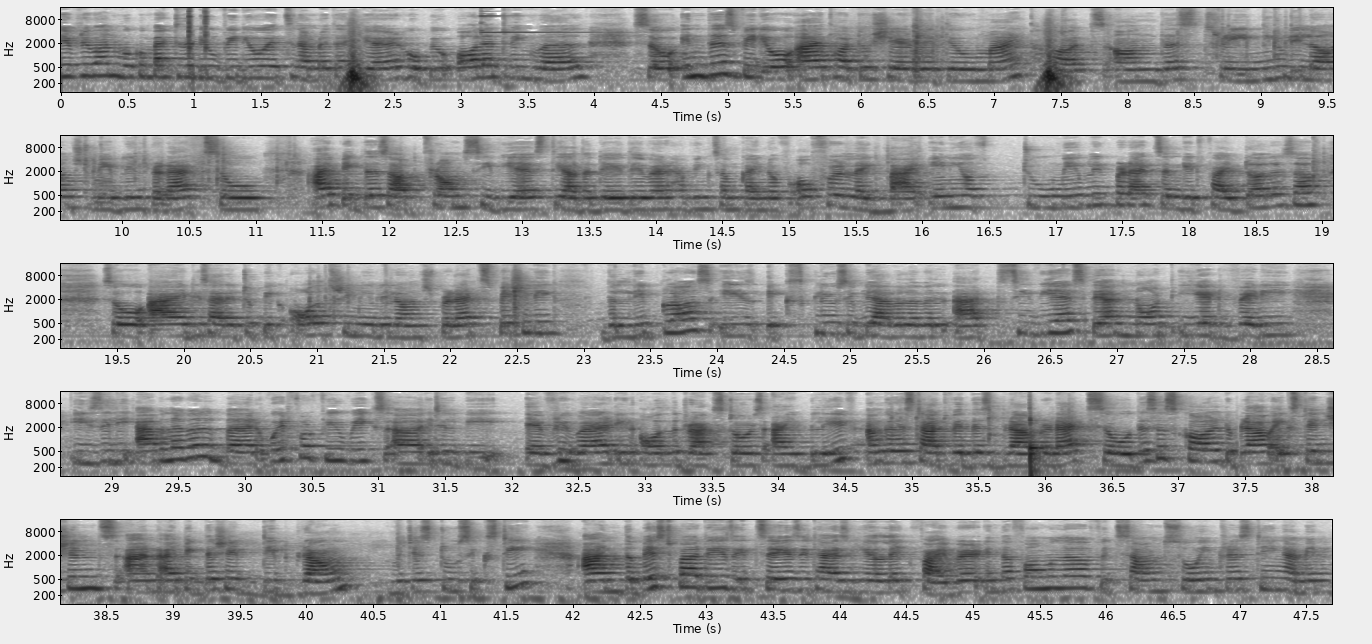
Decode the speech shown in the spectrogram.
Hey everyone, welcome back to the new video. It's Namrata here. Hope you all are doing well. So in this video, I thought to share with you my thoughts on this three newly launched Maybelline products. So I picked this up from CVS the other day. They were having some kind of offer like buy any of two Maybelline products and get $5 off. So I decided to pick all three newly launched products, especially the lip gloss is exclusively available at CVS. They are not yet very easily available but wait for a few weeks uh, it will be everywhere in all the drugstores I believe. I'm gonna start with this brow product. So this is called brow extensions and I picked the shade deep brown which is 260 and the best part is it says it has hair like fiber in the formula which sounds so interesting. I mean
